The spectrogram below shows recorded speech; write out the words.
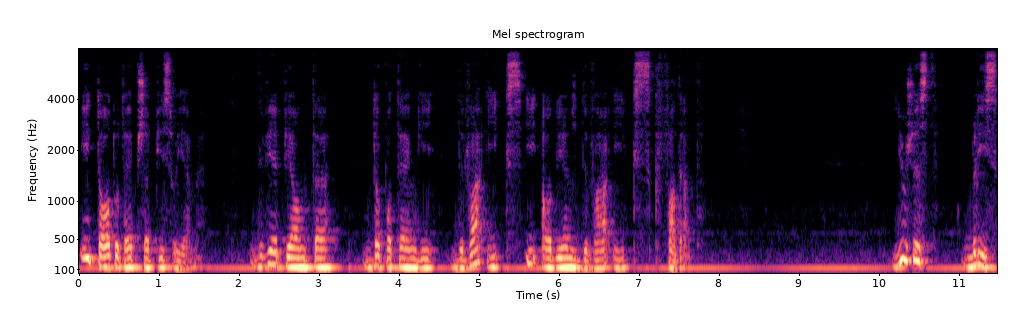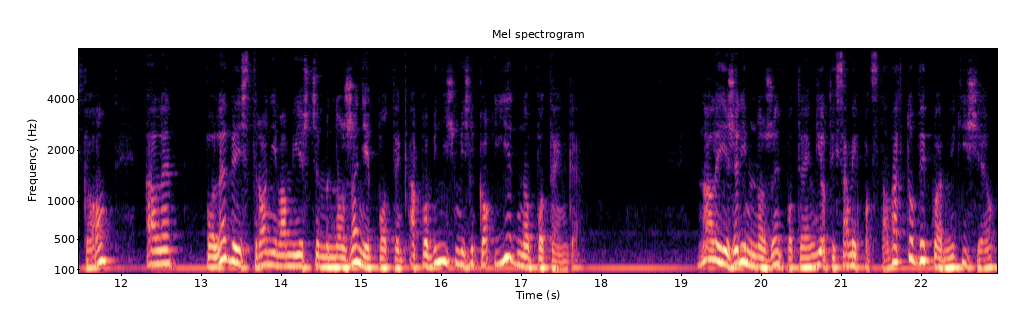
I to tutaj przepisujemy. 2 piąte do potęgi 2x i odjąć 2x kwadrat. Już jest blisko, ale po lewej stronie mamy jeszcze mnożenie potęg, a powinniśmy mieć tylko jedną potęgę. No ale jeżeli mnożymy potęgi o tych samych podstawach, to wykładniki się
